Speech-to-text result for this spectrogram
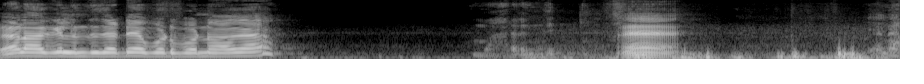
வேலை வாக்கில் இந்த சட்டையை போட்டு பண்ணுவாங்க? மறந்துட்டு ஆ. என்ன?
